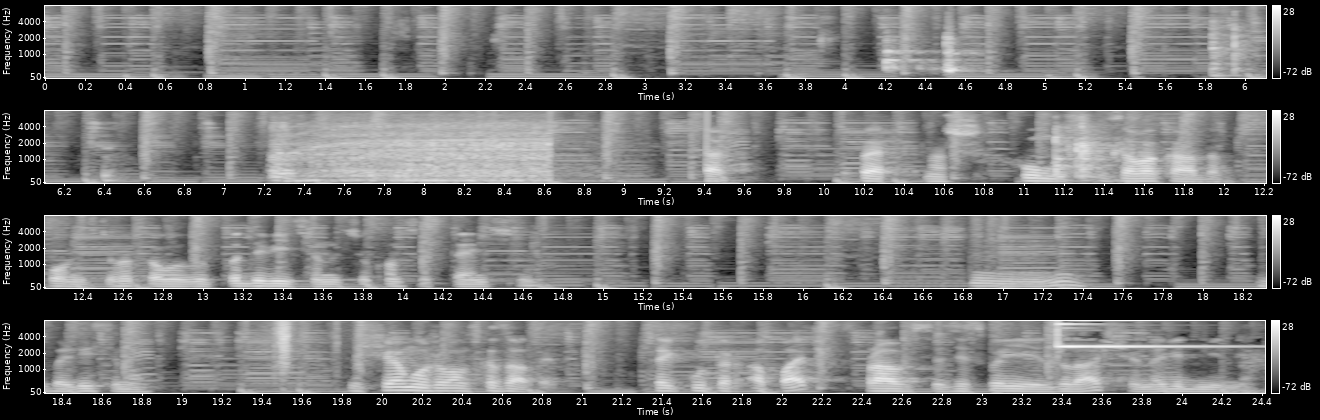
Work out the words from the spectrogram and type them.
Так, тепер наш хумус з авокадо повністю готовий. Ви подивіться на цю консистенцію. Белісімо. І що я можу вам сказати? Цей кутер Apache справився зі своєю задачею на відмінно.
